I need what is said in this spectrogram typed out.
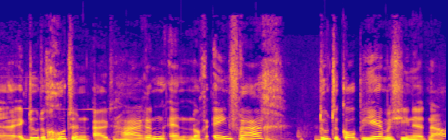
Uh, ik doe de groeten uit Haren. En nog één vraag. Doet de kopieermachine het nou?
